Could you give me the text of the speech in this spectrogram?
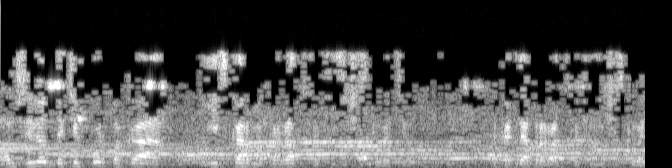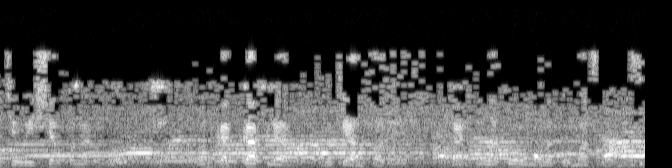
Он живет до тех пор, пока есть карма прарабха физического тела. А когда прарабха физического тела исчерпана, он как капля в океан падает, как молоко в молоко, масло в масло.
